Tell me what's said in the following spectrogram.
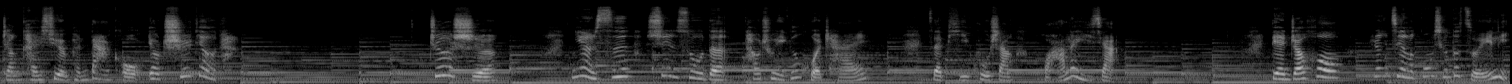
张开血盆大口要吃掉它。这时，尼尔斯迅速地掏出一根火柴，在皮裤上划了一下，点着后扔进了公熊的嘴里。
